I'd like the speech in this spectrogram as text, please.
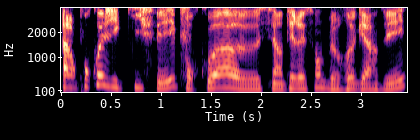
alors, pourquoi j'ai kiffé? Pourquoi euh, c'est intéressant de le regarder?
